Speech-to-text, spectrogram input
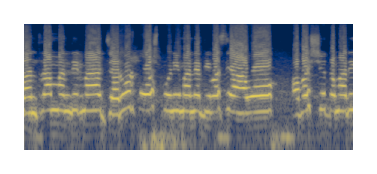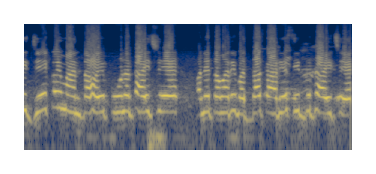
સંતરામ મંદિરમાં જરૂર પોષ પૂર્ણિમાને દિવસે આવો. અવશ્ય તમારી જે કોઈ માનતા હોય એ પૂર્ણ થાય છે અને તમારી બધા કાર્ય સિદ્ધ થાય છે.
